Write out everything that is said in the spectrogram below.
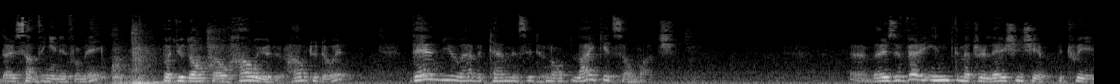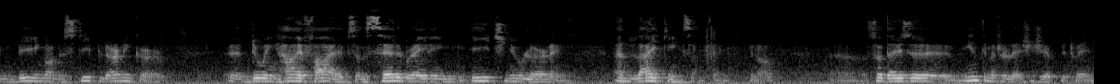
there's something in it for me, but you don't know how you do, how to do it, then you have a tendency to not like it so much. Uh, there is a very intimate relationship between being on a steep learning curve, uh, doing high fives and celebrating each new learning, and liking something. You know, uh, so there is an intimate relationship between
